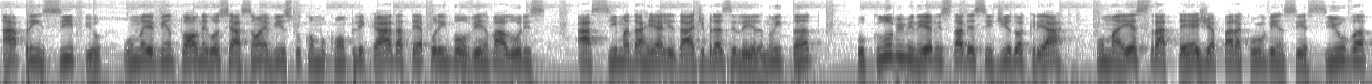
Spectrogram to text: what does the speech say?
A princípio, uma eventual negociação é visto como complicada até por envolver valores acima da realidade brasileira. No entanto, o Clube Mineiro está decidido a criar uma estratégia para convencer Silva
